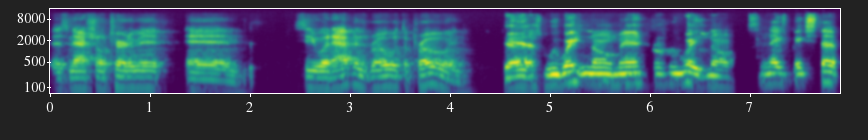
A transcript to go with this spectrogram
this national tournament and see what happens, bro, with the pro and yeah, that's what we waiting on, man. That's we waiting on. It's the next big step.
